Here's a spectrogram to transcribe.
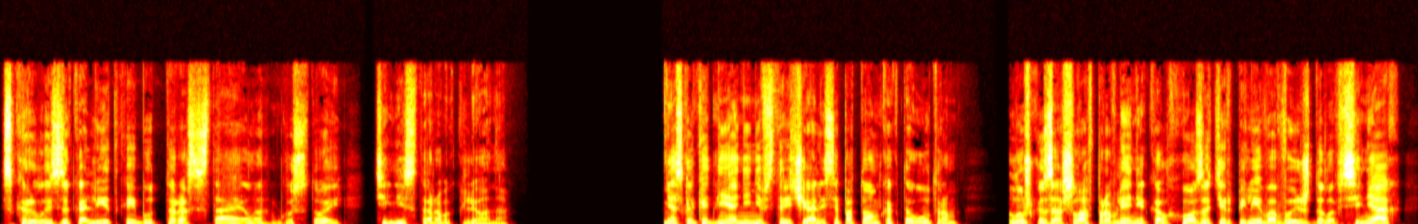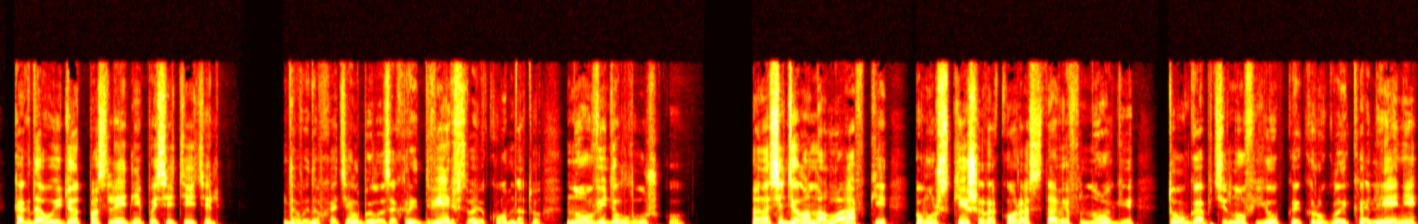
скрылась за калиткой, будто растаяла в густой тени старого клена. Несколько дней они не встречались, а потом, как-то утром, Лушка зашла в правление колхоза, терпеливо выждала в синях, когда уйдет последний посетитель. Давыдов хотел было закрыть дверь в свою комнату, но увидел Лушку. Она сидела на лавке, по-мужски широко расставив ноги, туго обтянув юбкой круглые колени,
